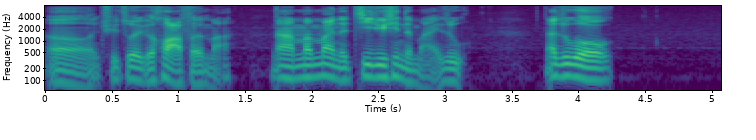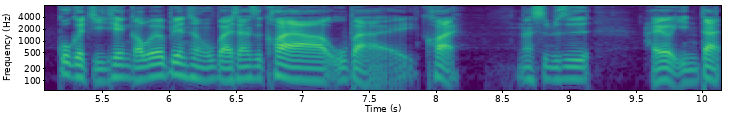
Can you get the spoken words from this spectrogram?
呃去做一个划分嘛。那慢慢的纪律性的买入。那如果过个几天，搞不好又变成五百三十块啊，五百块，那是不是？还有银弹，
